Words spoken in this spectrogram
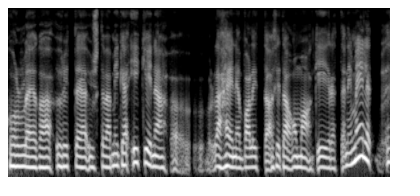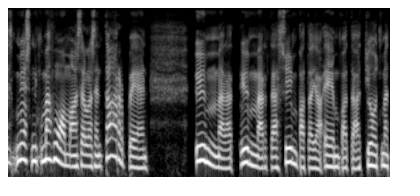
kollega, yrittäjä, ystävä, mikä ikinä läheinen valittaa sitä omaa kiirettä, niin meille myös niin kuin mä huomaan sellaisen tarpeen ymmärrä, ymmärtää, sympata ja empata, että joo, että mä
